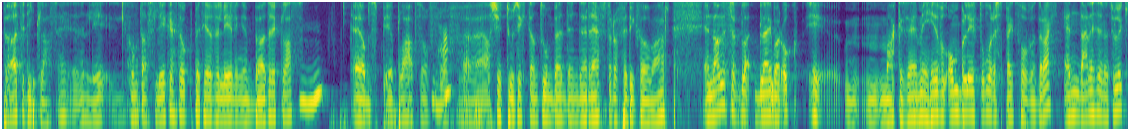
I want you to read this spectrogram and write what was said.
buiten die klas. Hè. Je komt als leerkracht ook met heel veel leerlingen buiten de klas. Eh, op de speelplaats of, Mhm. Ja. of eh, als je toezicht aan het doen bent in de refter of weet ik veel waar. En dan is er bl- blijkbaar ook, eh, maken zij mee, heel veel onbeleefd, onrespectvol gedrag. En dan is er natuurlijk,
